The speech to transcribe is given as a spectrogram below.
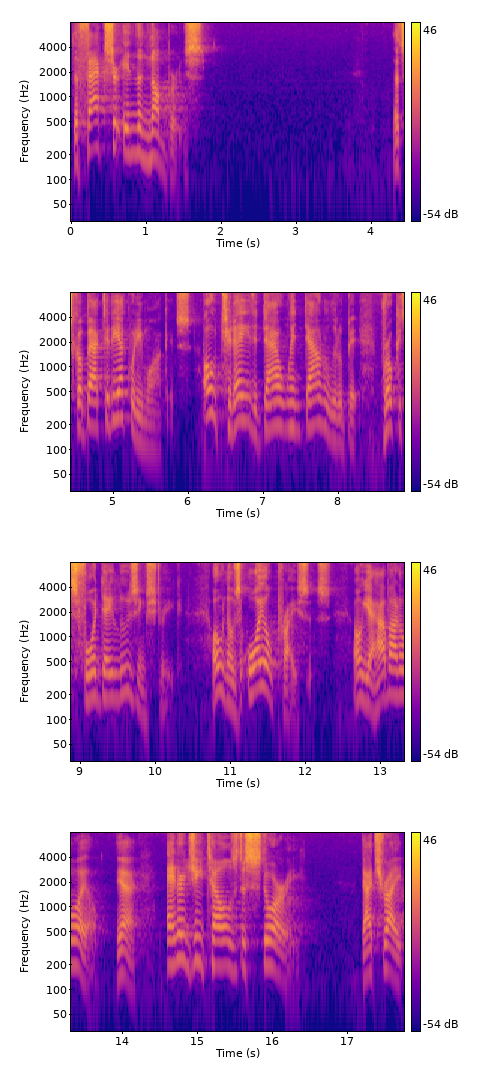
The facts are in the numbers. Let's go back to the equity markets. Oh, today the Dow went down a little bit, broke its four day losing streak. Oh, those oil prices. Oh, yeah, how about oil? Yeah. Energy tells the story. That's right.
